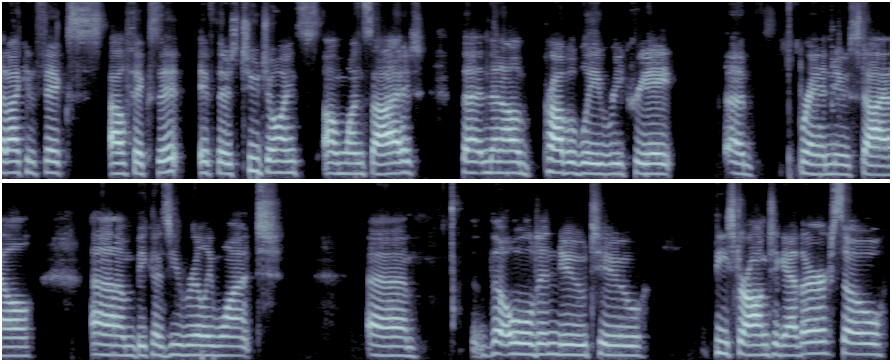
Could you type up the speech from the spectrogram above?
that i can fix i'll fix it. If there's two joints on one side then then i'll probably recreate a brand new stile um, because you really want um, the old and new to be strong together. So,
